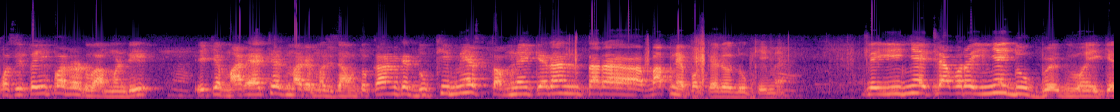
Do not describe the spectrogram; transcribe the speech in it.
પછી તો એ પણ રડવા માંડી. એ કે મારે હાથે જ મારે મરી જવું તો કારણ કે દુઃખી મેં જ તમને કર્યા ને તારા બાપને પણ કર્યો દુઃખી મેં. એટલે એને એટલા વર્ષ એને દુઃખ ભેગ્યું અહીં કે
